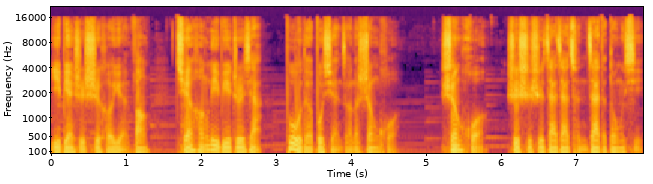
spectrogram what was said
一边是诗和远方，权衡利弊之下，不得不选择了生活。生活是实实在在存在的东西，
